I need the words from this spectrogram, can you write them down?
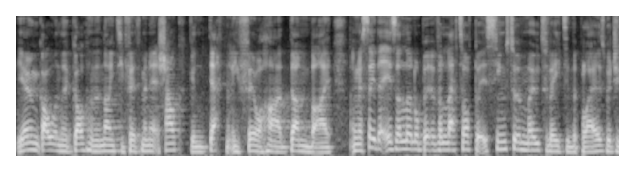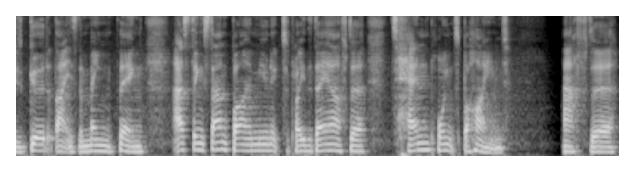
The own goal and the goal in the 95th minute, Schalke can definitely feel hard done by. I'm going to say that is a little bit of a let off, but it seems to have motivated the players, which is good. That is the main thing. As things stand, Bayern Munich to play the day after 10 points behind after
